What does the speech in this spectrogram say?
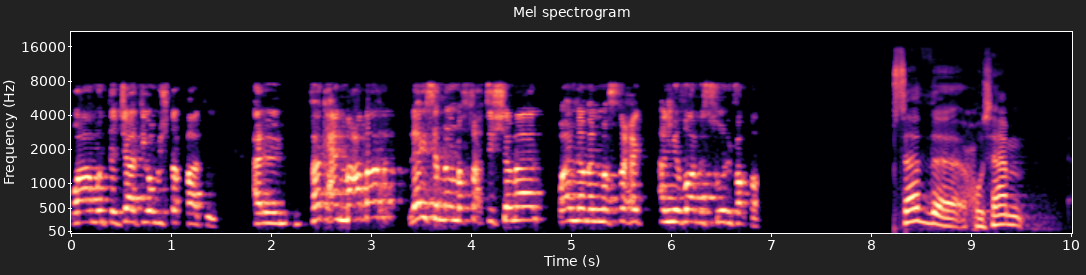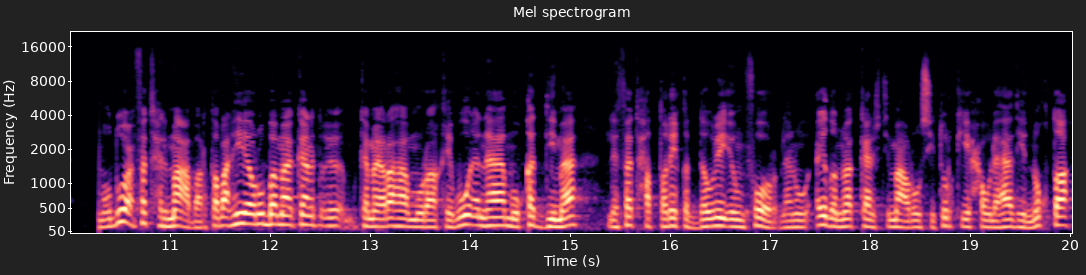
ومنتجاته ومشتقاته. فتح المعبر ليس من مصلحة الشمال وإنما من مصلحة النظام السوري فقط. أستاذ حسام موضوع فتح المعبر طبعا هي ربما كانت كما يراها مراقبون أنها مقدمة لفتح الطريق الدولي ام 4 لأنه أيضا هناك كان اجتماع روسي تركي حول هذه النقطة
